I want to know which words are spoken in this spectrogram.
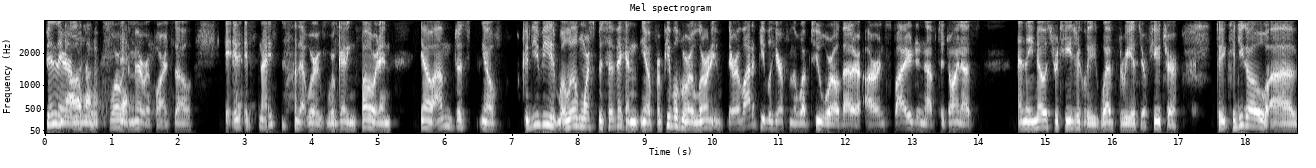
been there no, before, no, no. before yeah. with the mirror part. So it, it's nice that we're, we're getting forward. And, you know, I'm just, you know, could you be a little more specific? And you know, for people who are learning, there are a lot of people here from the Web two world that are, are inspired enough to join us, and they know strategically Web three is their future. Could could you go uh,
